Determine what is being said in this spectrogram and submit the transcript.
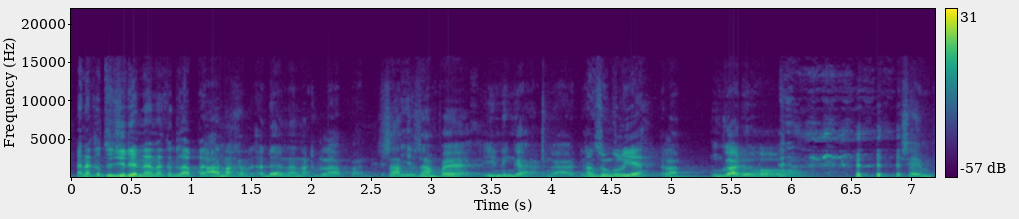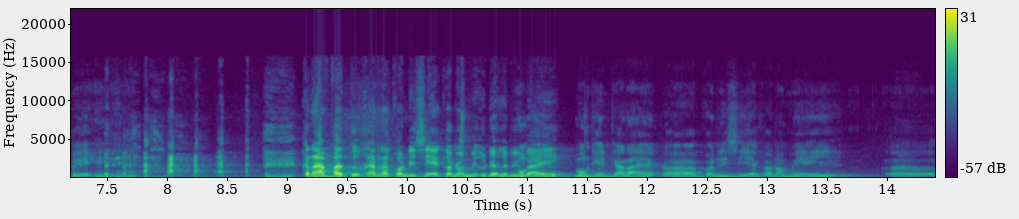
Anak ketujuh dan anak kedelapan. Anak ada anak delapan. Satu sampai ini nggak nggak ada. Langsung kuliah. Lah, enggak dong. SMP. Kenapa tuh? Karena kondisi ekonomi udah lebih mungkin, baik. Mungkin karena eh, kondisi ekonomi eh,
